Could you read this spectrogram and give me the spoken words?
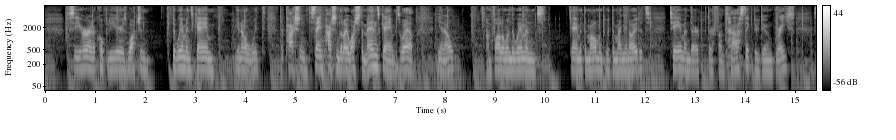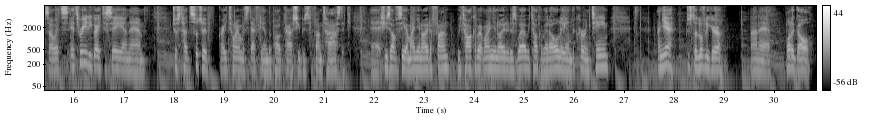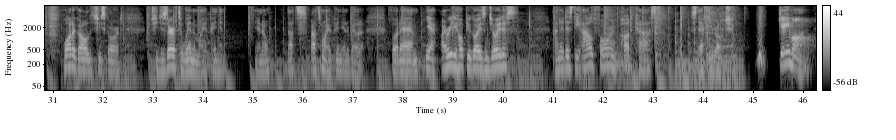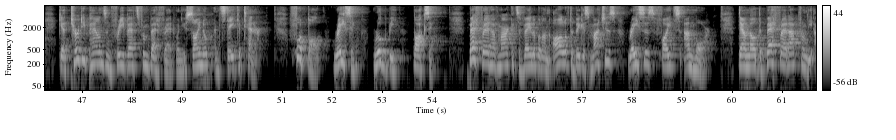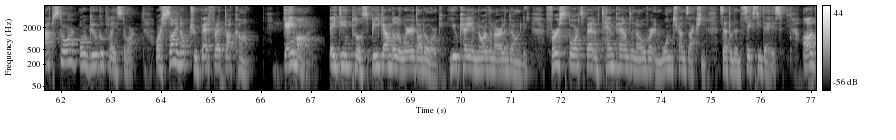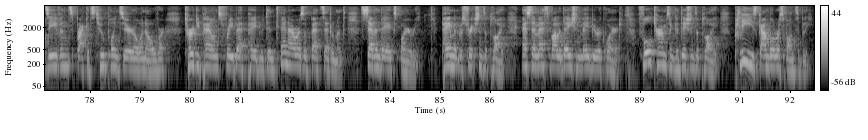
to see her in a couple of years watching the women's game, you know, with the passion, the same passion that I watch the men's game as well. You know, I'm following the women's game at the moment with the Man United team, and they're they're fantastic. They're doing great. So it's it's really great to see, and um, just had such a great time with Stephanie on the podcast. She was fantastic. Uh, she's obviously a Man United fan. We talk about Man United as well. We talk about Ole and the current team, and yeah, just a lovely girl. And uh, what a goal! What a goal that she scored. She deserved to win, in my opinion. You know, that's that's my opinion about it. But um, yeah, I really hope you guys enjoy this. And it is the Al Foran podcast. Stephanie Roche Game on. Get £30 in free bets from Betfred when you sign up and stake a tenner. Football, racing, rugby, boxing. Betfred have markets available on all of the biggest matches, races, fights, and more. Download the Betfred app from the App Store or Google Play Store, or sign up through betfred.com. Game on! 18 plus begambleaware.org, UK and Northern Ireland only. First sports bet of £10 and over in one transaction, settled in 60 days. Odds evens, brackets 2.0 and over, £30 free bet paid within 10 hours of bet settlement, 7 day expiry. Payment restrictions apply. SMS validation may be required. Full terms and conditions apply. Please gamble responsibly.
